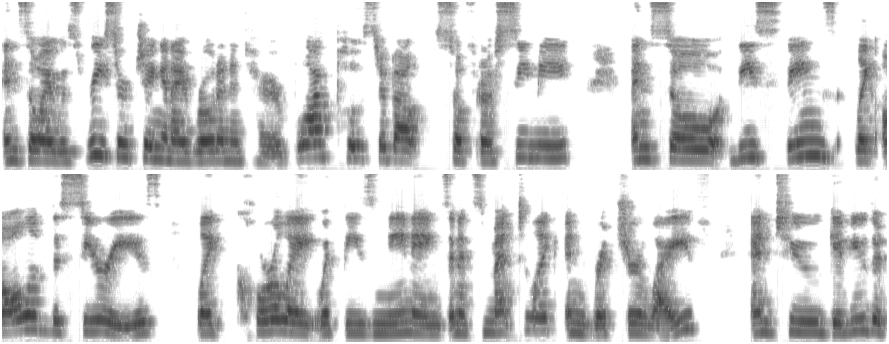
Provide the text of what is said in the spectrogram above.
And so I was researching and I wrote an entire blog post about sophrosyne. And so these things, like all of the series, like correlate with these meanings and it's meant to like enrich your life and to give you the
